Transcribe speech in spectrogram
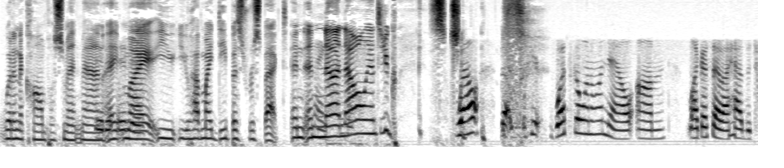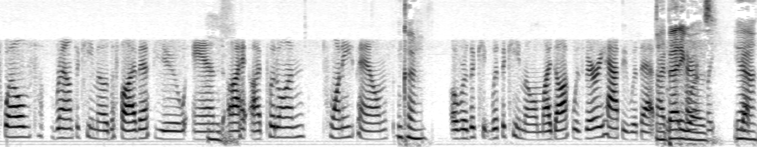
what an accomplishment, man. It- I, it my, you, you have my deepest respect. And and uh, now I'll answer your question. Well, the, here, what's going on now? Um, like I said, I had the 12 rounds of chemo, the 5FU, and Mm. I, I put on 20 pounds okay. over the with the chemo, and my doc was very happy with that. I bet he was. apparently- Yeah.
